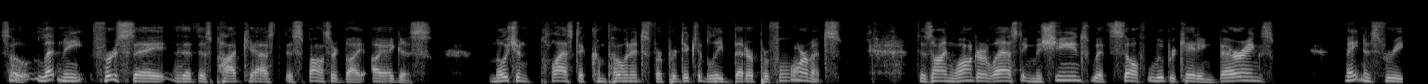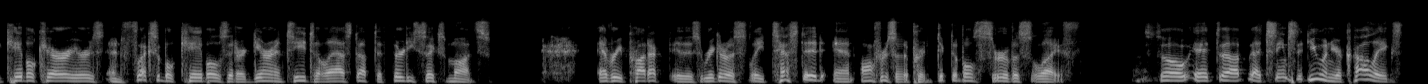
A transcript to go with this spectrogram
So, let me first say that this podcast is sponsored by IGUS, Motion Plastic Components for Predictably Better Performance. Design longer lasting machines with self lubricating bearings, maintenance free cable carriers, and flexible cables that are guaranteed to last up to 36 months. Every product is rigorously tested and offers a predictable service life. So it uh, it seems that you and your colleagues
